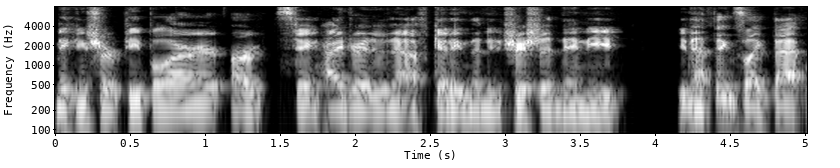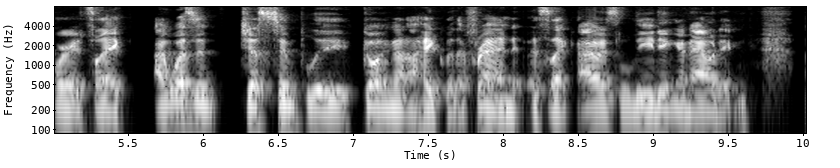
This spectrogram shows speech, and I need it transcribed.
making sure people are are staying hydrated enough, getting the nutrition they need, you know things like that where it's like i wasn't just simply going on a hike with a friend it was like i was leading an outing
